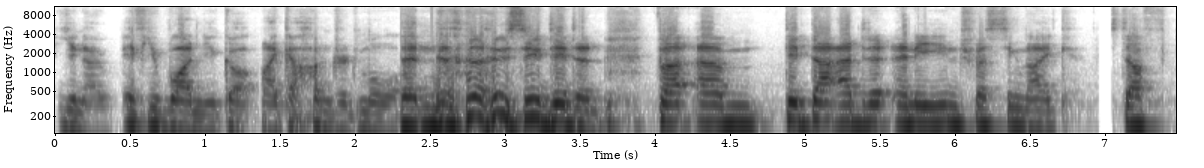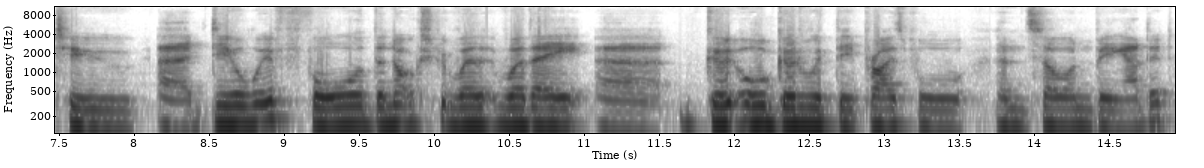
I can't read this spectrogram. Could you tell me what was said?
you know, if you won, you got like a hundred more than those who didn't. But um, did that add any interesting like stuff to uh, deal with for the Nox? Were, were they uh, good, all good with the prize pool and so on being added?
